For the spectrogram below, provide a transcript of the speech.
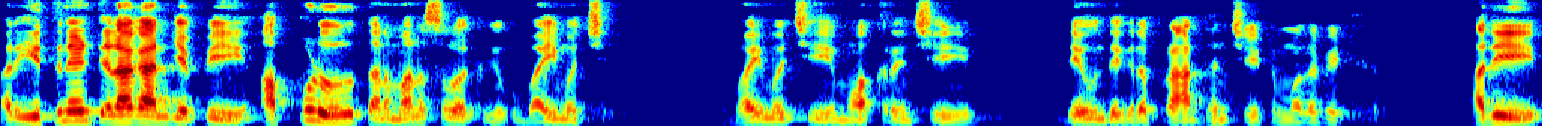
మరి ఇతనేంటి ఇలాగా అని చెప్పి అప్పుడు తన మనసులోకి ఒక భయం వచ్చింది భయం వచ్చి మోకరించి దేవుని దగ్గర ప్రార్థన చేయటం మొదలుపెట్టాడు. అది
